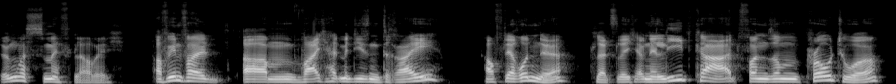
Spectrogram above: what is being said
irgendwas Smith, glaube ich. Auf jeden Fall ähm, war ich halt mit diesen drei auf der Runde plötzlich eine Lead Card von so einem Pro Tour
